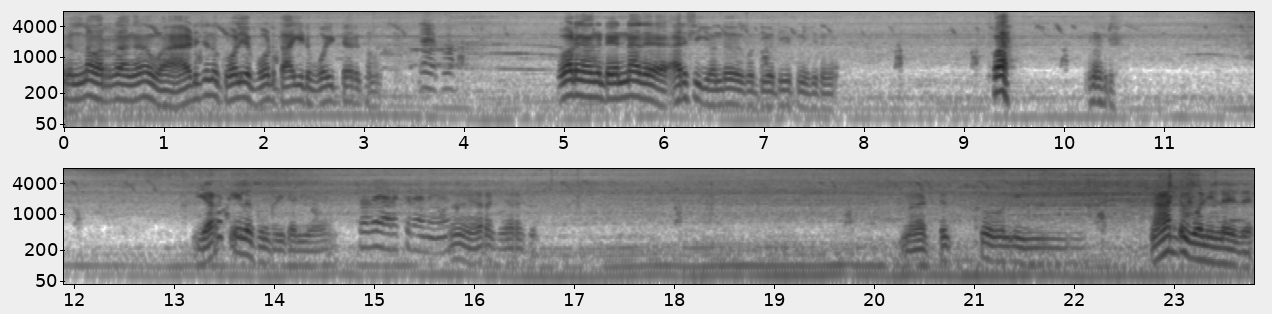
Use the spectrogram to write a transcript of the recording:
எல்லாம் வர்றாங்க. வ- அடிச்சு இந்த கோழியை போட்டு தாக்கிட்டு போயிட்டே இருக்கணும். போடுங்க அங்கிட்ட என்ன அது அரிசிக்கு வந்து கொத்தி கொத்திக்கிட்டு நிற்கிதுங்க வா. இறக்கையில் சொல்கிறீ கறியை இப்போதான் இறக்குறேனே. ம் இறக்கு இறக்கு. நாட்டுக்கோழி. நாட்டுக்கோழி இல்லை இது.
